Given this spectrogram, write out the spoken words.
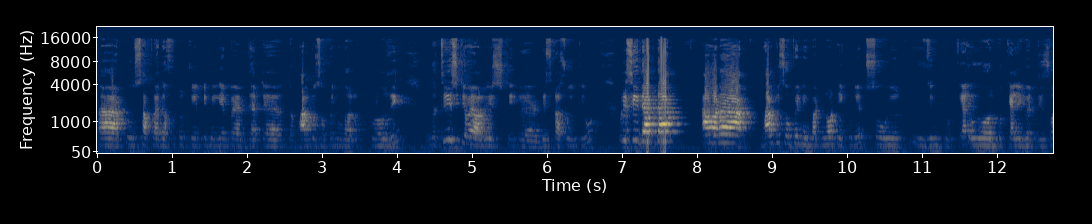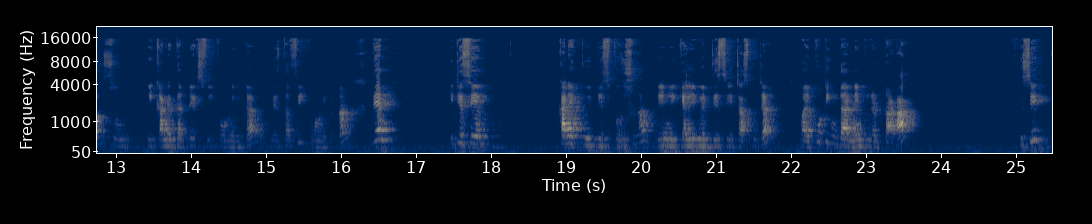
uh, to supply the 420 milliampere that uh, the valve is opening or closing. The three step I already uh, discussed with you. We see that the our uh, valve is opening but not accurate so we are using to we want to calibrate this one. So we connect the TREX field communicator this is the field communicator then a connect with this positioner. Then we calibrate this transmitter by putting the nameplate data. You see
